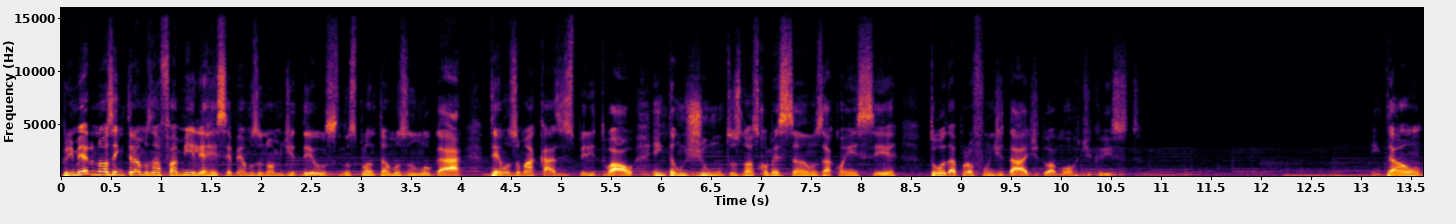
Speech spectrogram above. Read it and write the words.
primeiro nós entramos na família, recebemos o nome de Deus, nos plantamos num lugar, temos uma casa espiritual. Então, juntos nós começamos a conhecer toda a profundidade do amor de Cristo. Então,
